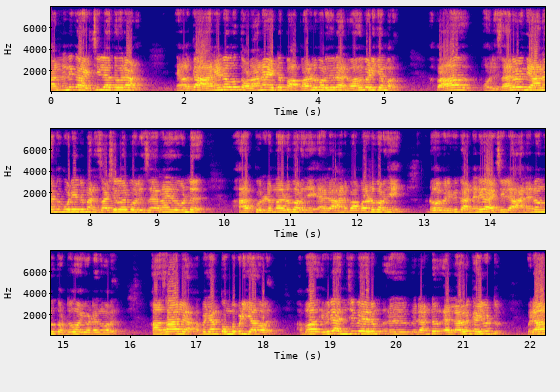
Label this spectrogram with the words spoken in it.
കണ്ണിന് കാഴ്ചയില്ലാത്തവരാണ്. ഞങ്ങൾക്ക് ആനേനെ ഒന്ന് തൊടാനായിട്ട് പാപ്പാനോട് പറഞ്ഞു ഒരു അനുവാദം മേടിക്കാൻ പറഞ്ഞു. അപ്പൊ ആ പോലീസുകാരൊരു ധ്യാനമൊക്കെ കൂടി ഒരു മനസാക്ഷിയുള്ള ഒരു പോലീസുകാരനായതുകൊണ്ട് ആ കുരുടന്മാരോട് പറഞ്ഞ് ആനപ്പാപ്പാനോട് പറഞ്ഞു ഡോ ഇവർക്ക് കണ്ണിന് കാഴ്ചയില്ല. ആനേനെ ഒന്ന് തൊട്ട് നോക്കിയോട്ടെ എന്ന് പറഞ്ഞു. ആ സാറില്ല അപ്പൊ ഞാൻ കൊമ്പ് പിടിക്കാന്ന് പറഞ്ഞു. അപ്പൊ ഇവർ അഞ്ചു പേരും രണ്ട് എല്ലാവരും കൈവിട്ടു. ഒരാൾ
